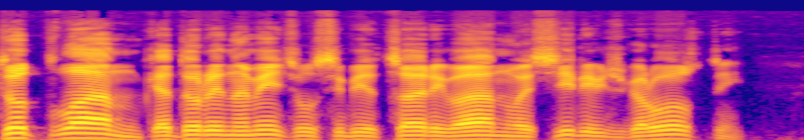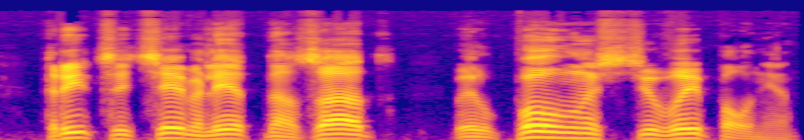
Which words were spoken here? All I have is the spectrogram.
Тот план, который наметил себе царь Иван Васильевич Грозный 37 лет назад, был полностью выполнен.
